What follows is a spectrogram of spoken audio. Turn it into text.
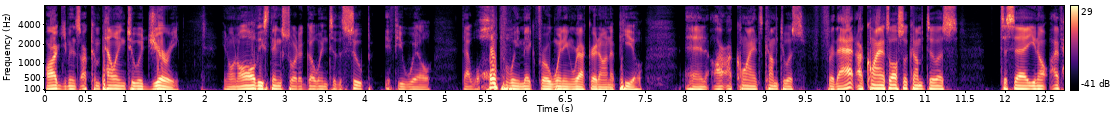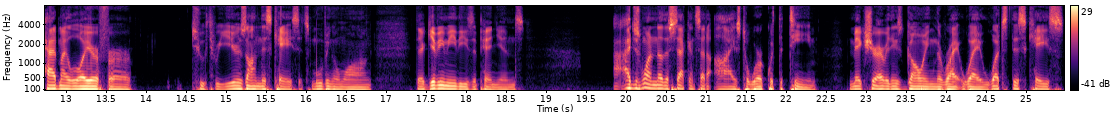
arguments are compelling to a jury? You know, and all these things sort of go into the soup, if you will, that will hopefully make for a winning record on appeal. And our, our clients come to us for that. Our clients also come to us to say, you know, I've had my lawyer for two, three years on this case. It's moving along. They're giving me these opinions. I just want another second set of eyes to work with the team, make sure everything's going the right way. What's this case?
